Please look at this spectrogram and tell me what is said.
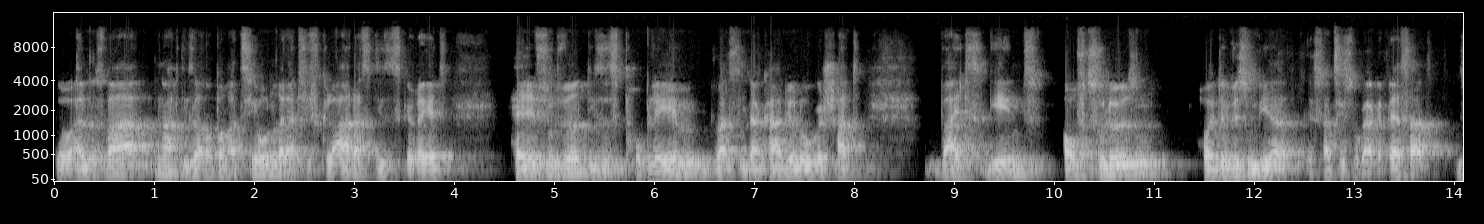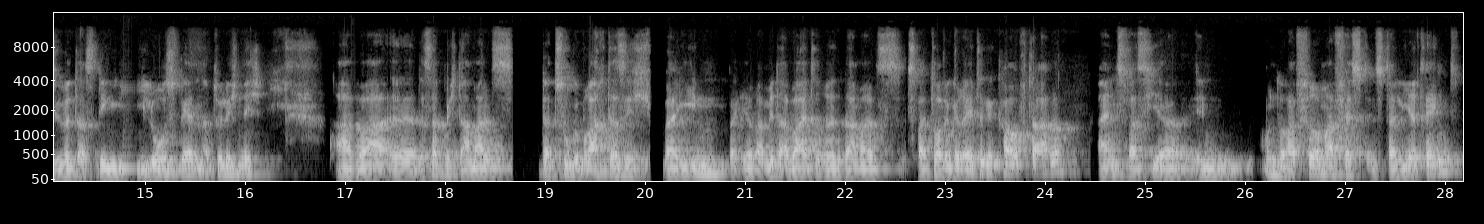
So, also es war nach dieser Operation relativ klar, dass dieses Gerät helfen wird, dieses Problem, was sie da kardiologisch hat, weitgehend aufzulösen. Heute wissen wir, es hat sich sogar gebessert. Sie wird das Ding nie loswerden, natürlich nicht. Aber äh, das hat mich damals dazu gebracht, dass ich bei Ihnen, bei Ihrer Mitarbeiterin damals zwei tolle Geräte gekauft habe. Eins, was hier in unserer Firma fest installiert hängt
